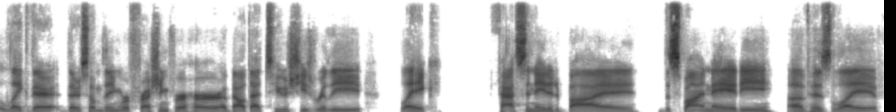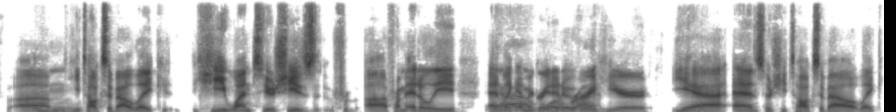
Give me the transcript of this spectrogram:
like there there's something refreshing for her about that too she's really like fascinated by the spontaneity of his life um mm-hmm. he talks about like he went to she's fr- uh, from italy and yeah, like immigrated over here mm-hmm. yeah and so she talks about like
